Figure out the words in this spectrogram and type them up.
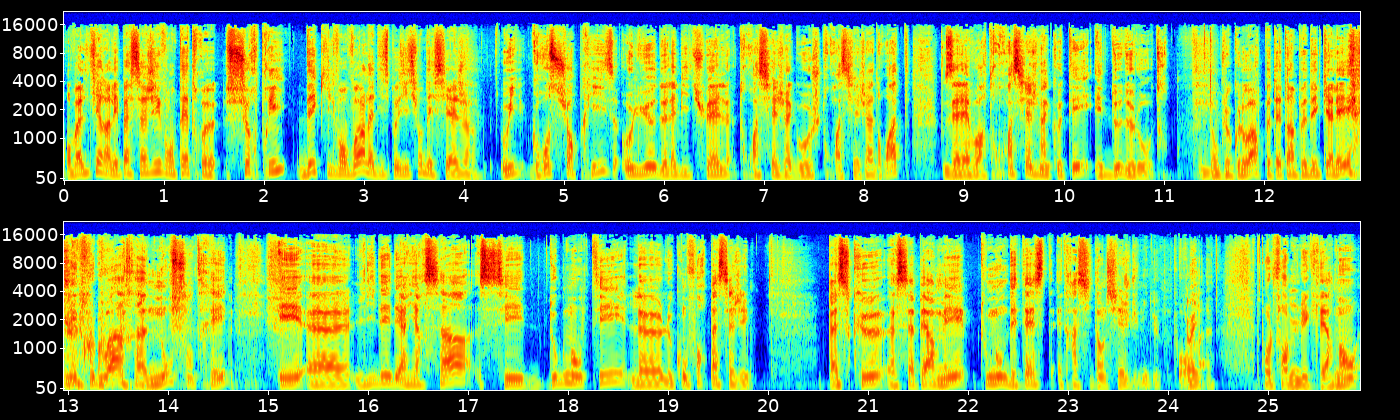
on va le dire, hein, les passagers vont être surpris dès qu'ils vont voir la disposition des sièges. Oui, grosse surprise. Au lieu de l'habituel trois sièges à gauche, trois sièges à droite, vous allez avoir trois sièges d'un côté et deux de l'autre. Donc le couloir peut être un peu décalé. Le couloir non centré. Et euh, l'idée derrière ça, c'est d'augmenter le, le confort passager parce que euh, ça permet, tout le monde déteste être assis dans le siège du milieu, pour, Oui. euh, pour le formuler clairement.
